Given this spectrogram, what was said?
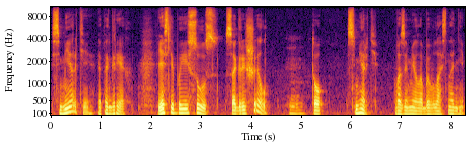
смерти — это грех. Если бы Иисус согрешил, то смерть возымела бы власть над ним.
